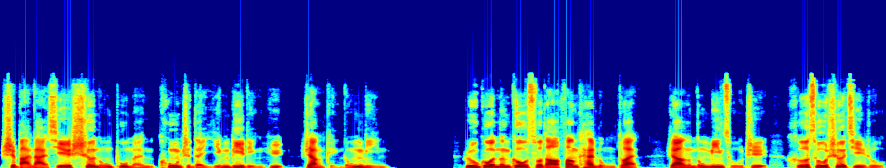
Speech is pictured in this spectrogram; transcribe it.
是把那些涉农部门控制的盈利领域让给农民。如果能够做到放开垄断，让农民组织合作社进入，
